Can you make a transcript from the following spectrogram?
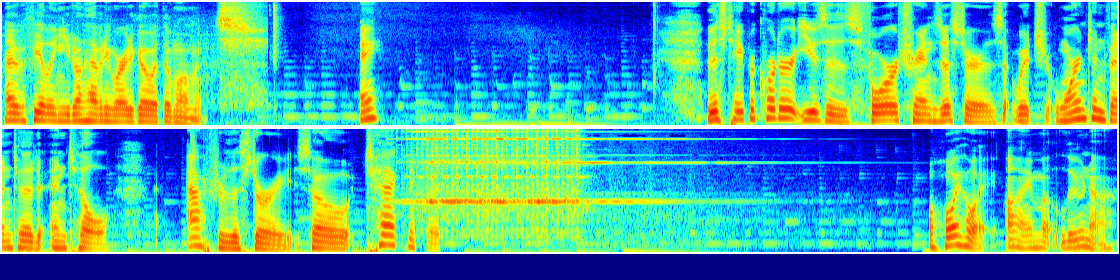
I have a feeling you don't have anywhere to go at the moment. Eh? This tape recorder uses four transistors, which weren't invented until after the story, so technically... Ahoy hoy, I'm Luna.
